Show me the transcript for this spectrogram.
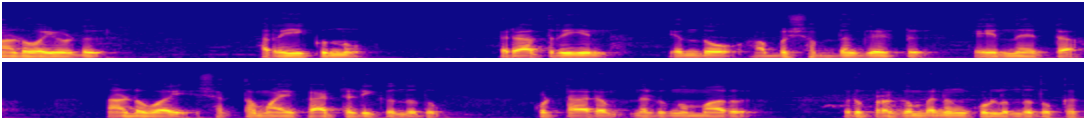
നാടുവായോട് അറിയിക്കുന്നു. രാത്രിയിൽ എന്തോ അപശബ്ദം കേട്ട് എഴുന്നേറ്റ നാടുവായി ശക്തമായി കാറ്റടിക്കുന്നതും കൊട്ടാരം നെടുങ്ങുമാർ ഒരു പ്രകമ്പനം കൊള്ളുന്നതൊക്കെ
